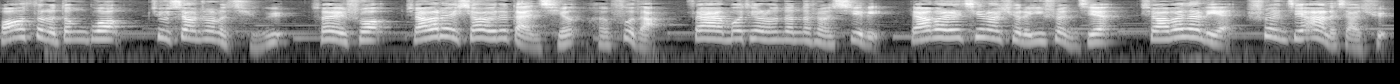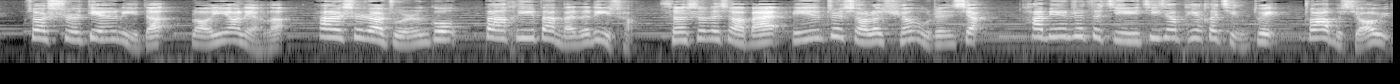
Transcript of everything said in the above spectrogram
黄色的灯光就象征了情欲，所以说小白对小雨的感情很复杂。在摩天轮的那场戏里，两个人亲上去的一瞬间，小白的脸瞬间暗了下去，这是电影里的老阴阳脸了，暗示着主人公半黑半白的立场。此时的小白已经知晓了全部真相，他明知自己即将配合警队抓捕小雨，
